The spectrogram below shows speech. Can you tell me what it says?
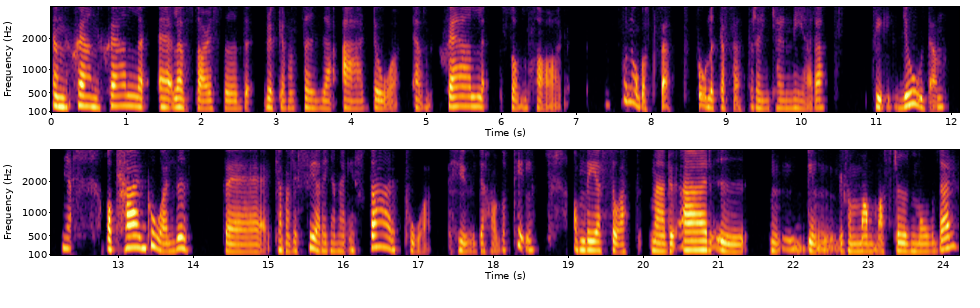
En stjärnsjäl eh, eller en starseed brukar man säga är då en själ som har på något sätt, på olika sätt reinkarnerats till jorden. Ja. Och här går lite kanaliseringarna isär på hur det har gått till. Om det är så att när du är i mm, din liksom, mammas livmoder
